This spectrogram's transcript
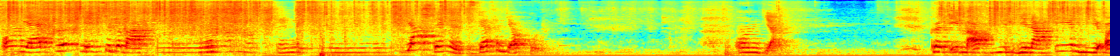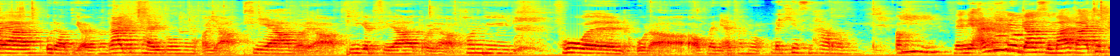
Und jetzt wird Kekse gebacken. Ja, Stängel, der finde ich auch gut. Und ja. Könnt eben auch, je, je nachdem, wie euer, oder wie eure Reitbeteiligung, euer Pferd, euer Pflegepferd, euer Pony, Fohlen oder auch wenn ihr einfach nur, welches ist ein Haaren? Auch wenn ihr einfach nur ganz normal reitet,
